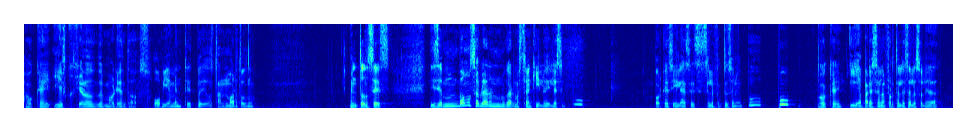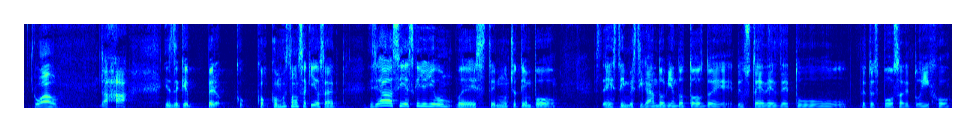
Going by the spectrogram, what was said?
Ok, y escogieron donde morían todos. Obviamente, pues están muertos, ¿no? Entonces, dice, "Mm, vamos a hablar en un lugar más tranquilo, y le hace, "Pup", porque si le hace, ese es el efecto de sonido, "Pup, pup", Ok. y aparece en la fortaleza de la soledad. Wow. Ajá. Y es de que, pero, ¿cómo estamos aquí? O sea, dice, ah, sí, es que yo llevo este, mucho tiempo este, investigando, viendo todos de, de ustedes, de tu, de tu esposa, de tu hijo.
